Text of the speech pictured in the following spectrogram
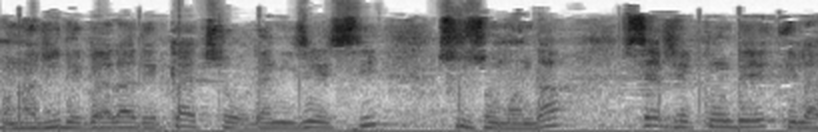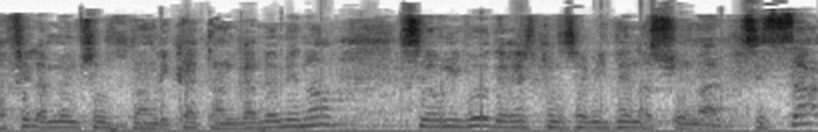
on a vu des galas de catch organisés ici sous son mandat. Serge Condé, il a fait la même chose dans les Katanga. Mais maintenant, c'est au niveau des responsabilités nationales. C'est ça,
